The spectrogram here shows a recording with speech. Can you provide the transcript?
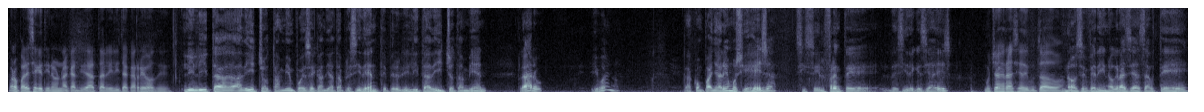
Bueno, parece que tienen una candidata, Lilita Carrió. De... Lilita ha dicho, también puede ser candidata a presidente, pero Lilita ha dicho también, claro. Y bueno, la acompañaremos si es ella, si el frente decide que sea ella. Muchas gracias, diputado. No, Seferino, gracias a usted. ¿eh?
